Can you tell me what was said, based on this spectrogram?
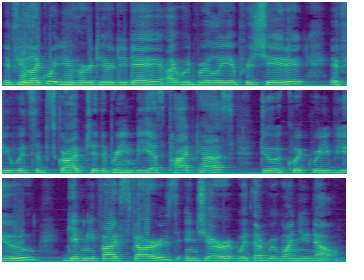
If you like what you heard here today, I would really appreciate it if you would subscribe to the Brain BS podcast, do a quick review, give me five stars, and share it with everyone you know.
